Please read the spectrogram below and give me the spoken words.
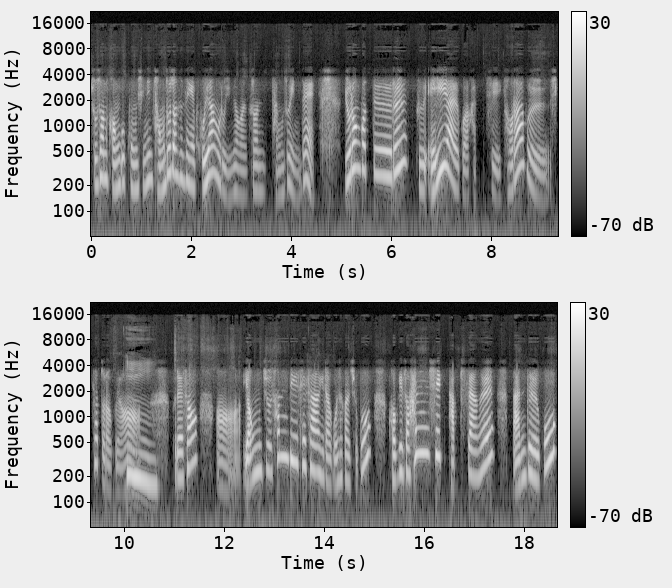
조선 건국 공신인 정도전 선생의 고향으로 유명한 그런 장소인데 이런 것들을 그 AR과 같이 결합을 시켰더라고요. 음. 그래서 어 영주 선비 세상이라고 해가지고 거기서 한식 밥상을 만들고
